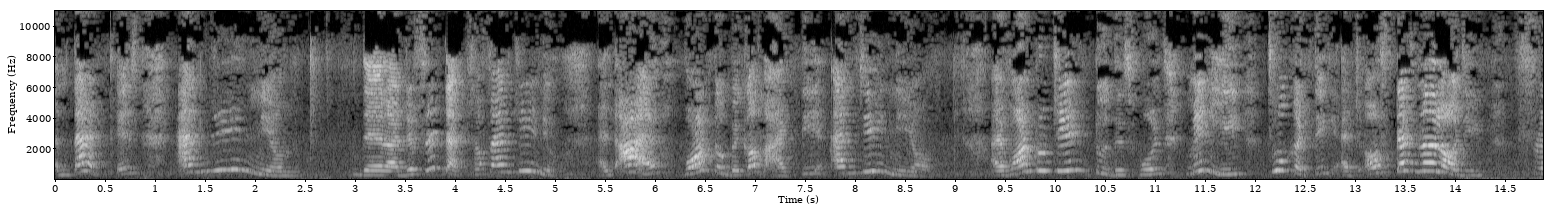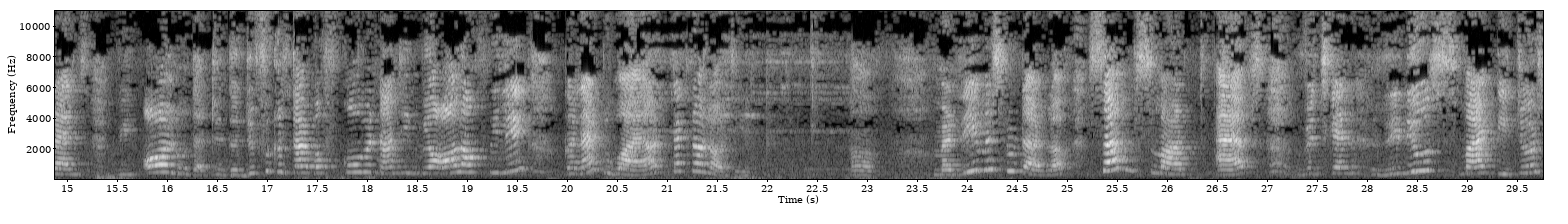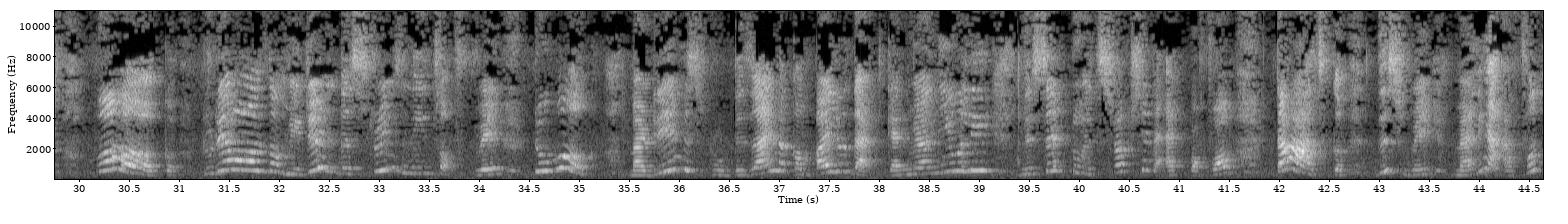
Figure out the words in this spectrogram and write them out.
and that is angenium. There are different types of angenium and I want to become IT engineer. I want to change to this world mainly through cutting edge of technology. Friends, we all know that in the difficult time of COVID-19 we all are feeling connect via technology. Uh, my dream is to develop some smart My dream is to design a compiler that can manually listen to instructions and perform tasks. This way, many efforts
